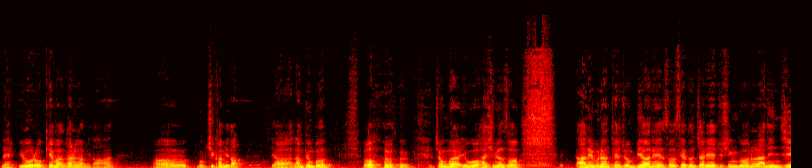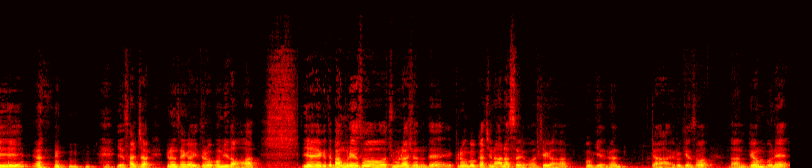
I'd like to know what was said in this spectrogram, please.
네, 요렇게만 가능합니다. 아, 묵직합니다. 야, 남편분, 어, 정말 요거 하시면서 아내분한테 좀 미안해서 세 돈짜리 해주신 거는 아닌지, 예, 살짝 그런 생각이 들어봅니다. 예, 그때 방문해서 주문하셨는데 그런 것 같지는 않았어요. 제가 보기에는. 자, 이렇게 해서 남편분의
